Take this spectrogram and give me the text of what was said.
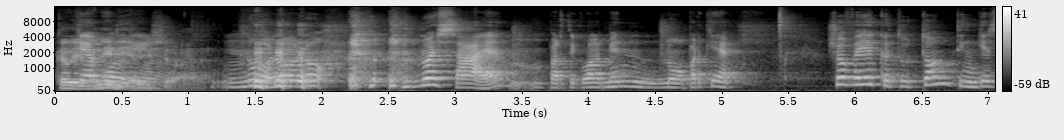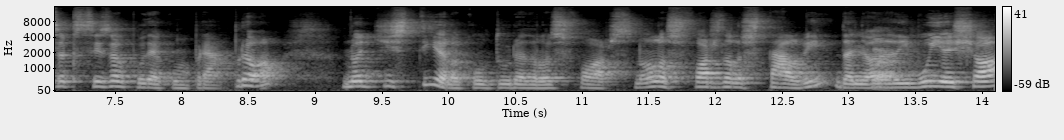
Que bé què vol aniria això ara. No, no, no, no és sa, eh? Particularment no, perquè això feia que tothom tingués accés al poder comprar, però no existia la cultura de l'esforç, no? l'esforç de l'estalvi, d'allò de dir vull això,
